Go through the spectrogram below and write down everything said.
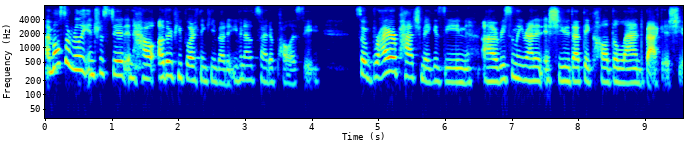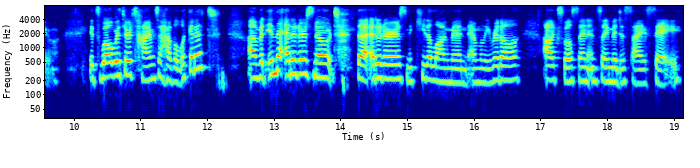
I'm also really interested in how other people are thinking about it, even outside of policy. So Briarpatch Magazine uh, recently ran an issue that they called the Land Back issue. It's well worth your time to have a look at it. Um, but in the editor's note, the editors, Nikita Longman, Emily Riddle, Alex Wilson, and Saima Desai say,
